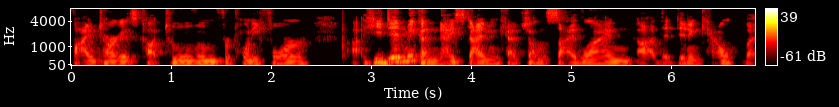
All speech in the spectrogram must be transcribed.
five targets, caught two of them for 24. Uh, he did make a nice diving catch on the sideline uh, that didn't count, but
